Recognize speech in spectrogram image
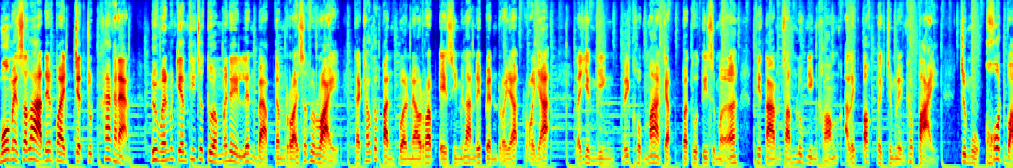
โมเมดซาลาได้ไป 7.5 คะแนน ดูเหมือนเป็นเกมที่เจ้าตัวไม่ได้เล่นแบบเต็มร้อยสักเท่าไหร่ แต่เขาก็ปั่นป่วนแนวรับเอซิมิลานได้เป็นระยะระยะ และยังยิงได้คมมากกับประตูตีเสมอ ที่ตามซ้ำลูกยิงของอเล็กออกเล็กจิมเลนเข้าไป จมูกโคตรไว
